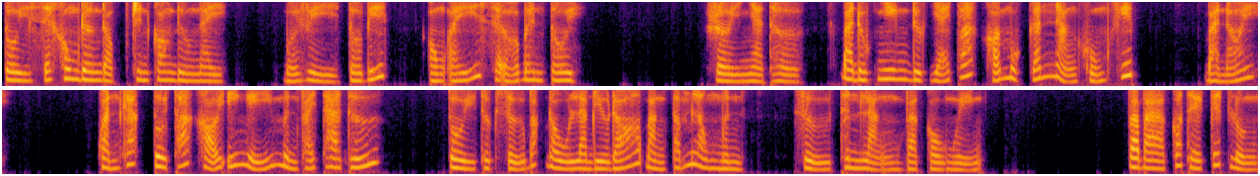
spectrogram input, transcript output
Tôi sẽ không đơn độc trên con đường này bởi vì tôi biết ông ấy sẽ ở bên tôi. Rời nhà thờ, bà đột nhiên được giải thoát khỏi một gánh nặng khủng khiếp. Bà nói, khoảnh khắc tôi thoát khỏi ý nghĩ mình phải tha thứ, tôi thực sự bắt đầu làm điều đó bằng tấm lòng mình – sự thinh lặng và cầu nguyện. Và bà có thể kết luận,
